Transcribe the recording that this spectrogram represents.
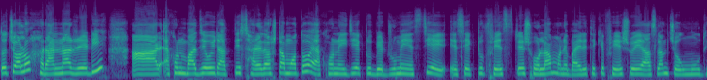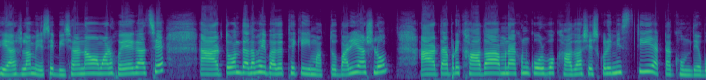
তো চলো রান্নার রেডি আর এখন বাজে ওই রাত্রি সাড়ে দশটা মতো। এখন এই যে একটু বেডরুমে এসছি এসে একটু ফ্রেশ ট্রেশ হলাম মানে বাইরে থেকে ফ্রেশ হয়ে আসলাম, চোখ মুখ ধুয়ে আসলাম, এসে বিছানাও আমার হয়ে গেছে। আর তোমার দাদাভাই বাজার থেকে এই মাত্র বাড়ি আসলো। আর তারপরে খাওয়া দাওয়া আমরা এখন করব, খাওয়া দাওয়া শেষ করে মিষ্টি, একটা ঘুম দেবো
